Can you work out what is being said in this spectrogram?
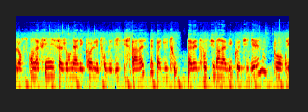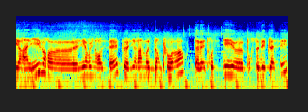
lorsqu'on a fini sa journée à l'école, les troubles 10 disparaissent, mais pas du tout. Ça va être aussi dans la vie quotidienne pour lire un livre, euh, lire une recette, lire un mode d'emploi. Ça va être aussi euh, pour se déplacer.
